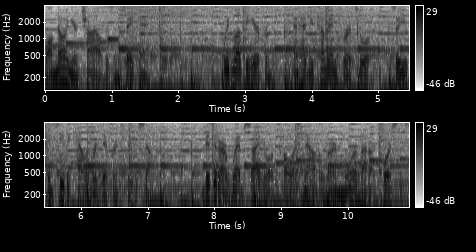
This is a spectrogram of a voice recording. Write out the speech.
while knowing your child is in safe hands. We'd love to hear from you and have you come in for a tour so you can see the caliber difference for yourself. Visit our website or call us now to learn more about our courses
